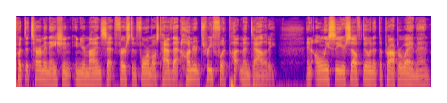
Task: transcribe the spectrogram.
Put determination in your mindset first and foremost. Have that 103 foot putt mentality and only see yourself doing it the proper way, man.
